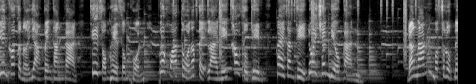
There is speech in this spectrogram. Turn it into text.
ยื่นข้อเสนออย่างเป็นทางการที่สมเหตุสมผล เพื่อคว้าตัวนักเตะรายนี้เข้าสู่ทีมในทันทีด้วยเช่นเดียวกัน ดังนั้นบทสรุปใน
